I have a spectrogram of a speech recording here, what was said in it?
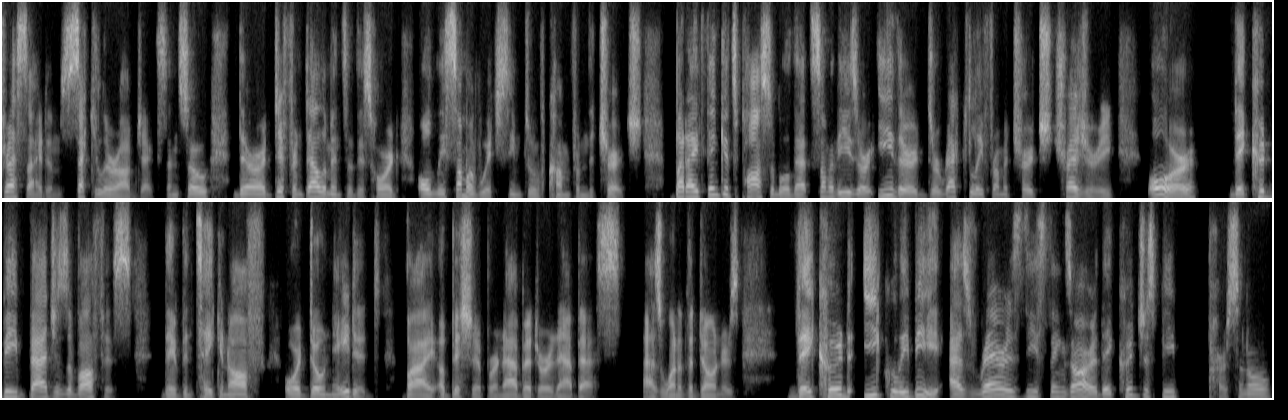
dress items, secular objects. And so there are different elements of this hoard, only some of which seem to have come from the church. But I think it's possible that some of these are either directly from a church treasury or they could be badges of office. They've been taken off or donated by a bishop or an abbot or an abbess as one of the donors. They could equally be, as rare as these things are, they could just be personal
